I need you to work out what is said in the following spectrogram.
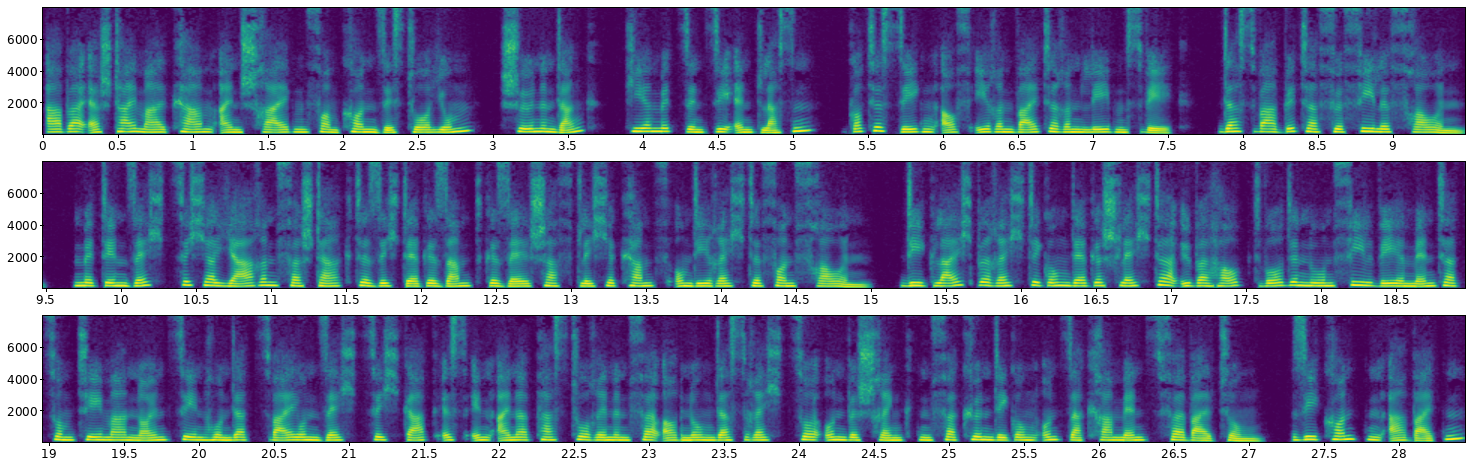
Aber erst einmal kam ein Schreiben vom Konsistorium, schönen Dank, hiermit sind sie entlassen, Gottes Segen auf ihrem weiteren Lebensweg. Das war bitter für viele Frauen. Mit den 60er Jahren verstärkte sich der gesamtgesellschaftliche Kampf um die Rechte von Frauen. Die Gleichberechtigung der Geschlechter überhaupt wurde nun viel vehementer zum Thema 1962 gab es in einer Pastorinnenverordnung das Recht zur unbeschränkten Verkündigung und Sakramentsverwaltung. Sie konnten arbeiten,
